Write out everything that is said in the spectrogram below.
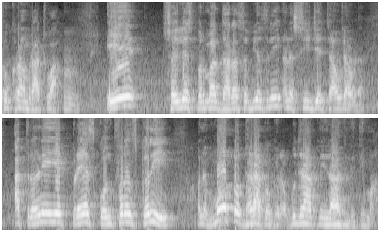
સુખરામ રાઠવા. એ શૈલેષ પરમાર ધારાસભ્ય શ્રી અને સીજે ચાવડા. આ ત્રણેય પ્રેસ કોન્ફરન્સ કરી અને મોટો ધડાકો કર્યો ગુજરાતની રાજનીતિમાં.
